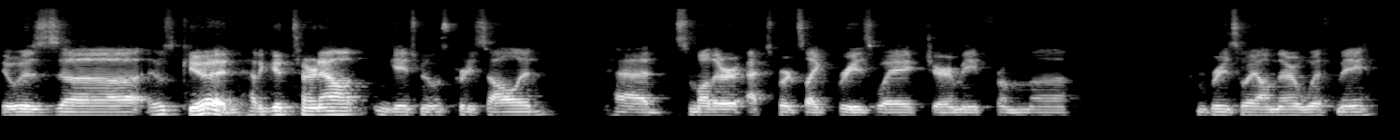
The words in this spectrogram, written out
it was uh, it was good. Had a good turnout. Engagement was pretty solid. Had some other experts like Breezeway, Jeremy from uh, from Breezeway on there with me,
